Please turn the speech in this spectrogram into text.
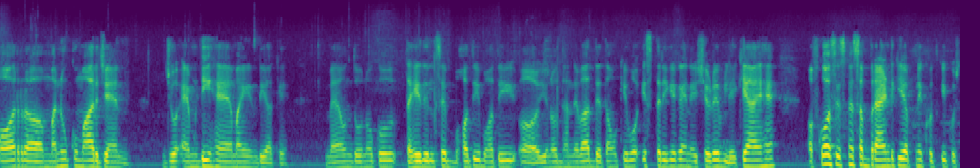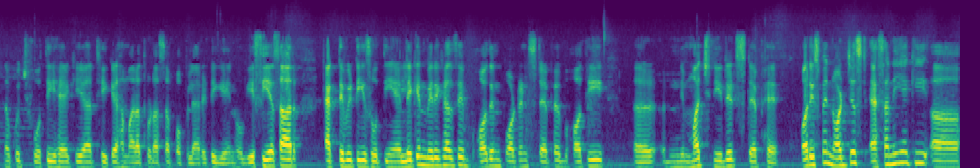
और मनु कुमार जैन जो एमडी हैं एम आई इंडिया के। मैं उन दोनों को तहे दिल से बहुत ही बहुत ही यू नो धन्यवाद देता हूँ कि वो इस तरीके का इनिशिएटिव लेके आए हैं। ऑफ़ कोर्स इसमें सब ब्रांड की अपनी खुद की कुछ ना कुछ होती है कि यार ठीक है हमारा थोड़ा सा पॉपुलैरिटी गेन होगी। सी एस आर एक्टिविटीज़ होती हैं लेकिन मेरे ख्याल से बहुत इंपॉर्टेंट स्टेप है बहुत ही मच नीडेड स्टेप है। और इसमें नॉट जस्ट ऐसा नहीं है कि uh,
